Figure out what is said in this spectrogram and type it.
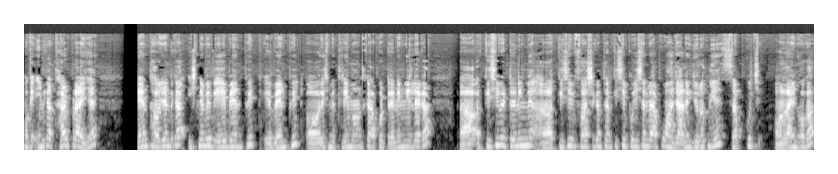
ओके इनका थर्ड प्राइज है टेन थाउज़ेंड का, इसमें भी ए बेनिफिट ए बेनिफिट और इसमें थ्री मंथ का आपको ट्रेनिंग मिलेगा। और किसी भी ट्रेनिंग में किसी भी फ़र्स्ट सेकंड थर्ड किसी पोजीशन में आपको वहाँ जाने की ज़रूरत नहीं है, सब कुछ ऑनलाइन होगा।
